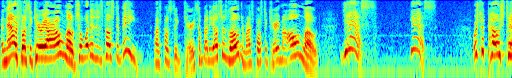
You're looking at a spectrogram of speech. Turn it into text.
And now we're supposed to carry our own load. So, what is it supposed to be? Am I supposed to carry somebody else's load? Am I supposed to carry my own load? Yes. Yes. We're supposed to,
